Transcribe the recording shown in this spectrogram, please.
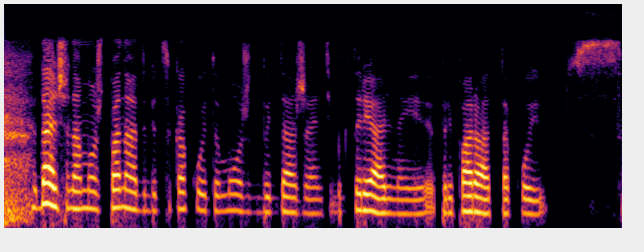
дальше нам может понадобиться какой-то, может быть, даже антибактериальный препарат такой с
